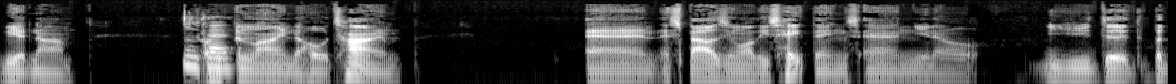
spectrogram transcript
vietnam. Okay. been lying the whole time and espousing all these hate things and you know you did but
